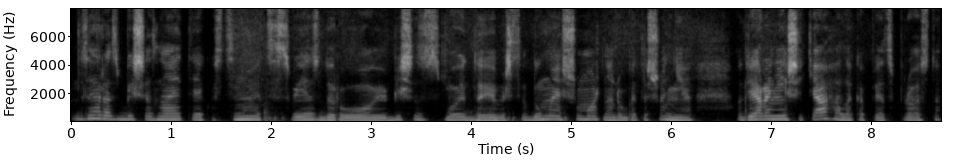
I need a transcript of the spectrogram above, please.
Зараз більше, знаєте, якось цінується своє здоров'я, більше за собою дивишся, думаєш, що можна робити, що ні. От я раніше тягала капець просто.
